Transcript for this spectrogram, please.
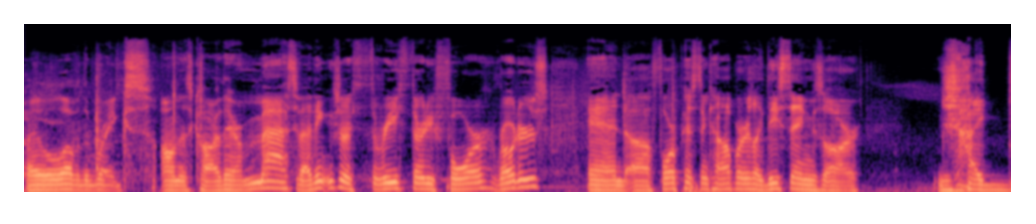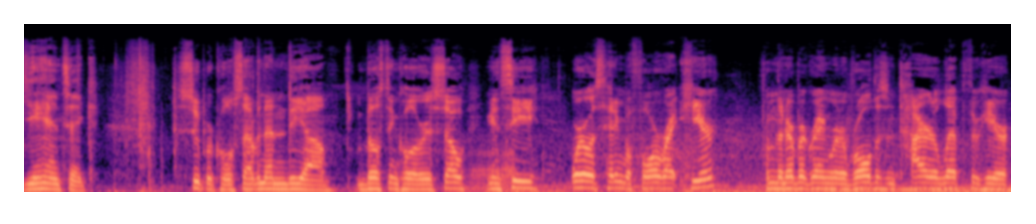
I love the brakes on this car. They are massive. I think these are 334 rotors and uh, four piston calipers. Like these things are gigantic. Super cool setup. And then the uh, Bilstein coilovers. So you can see where it was hitting before right here from the Nürburgring. We're gonna roll this entire lip through here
